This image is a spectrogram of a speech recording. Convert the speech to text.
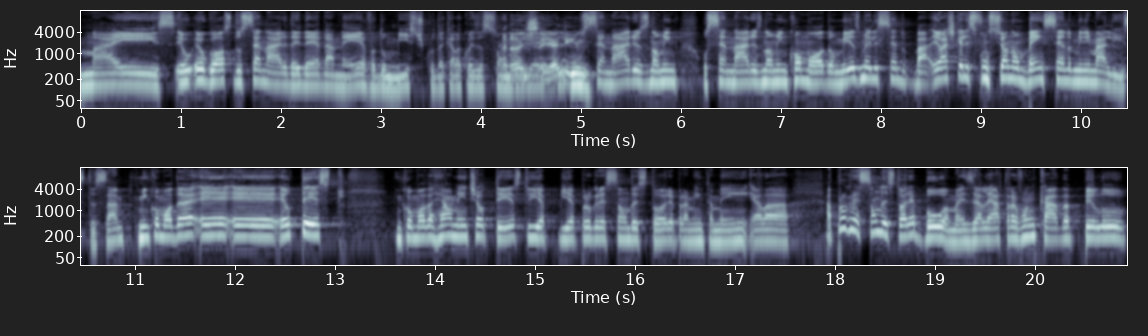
Mas eu, eu gosto do cenário, da ideia da neva, do místico, daquela coisa sombria. não, isso aí é lindo. Os cenários não me, os cenários não me incomodam, mesmo eles sendo. Eu acho que eles funcionam bem sendo minimalistas, sabe? O que me incomoda é, é, é o texto. Me incomoda realmente é o texto e a, e a progressão da história, pra mim também. Ela. A progressão da história é boa, mas ela é atravancada pelo,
